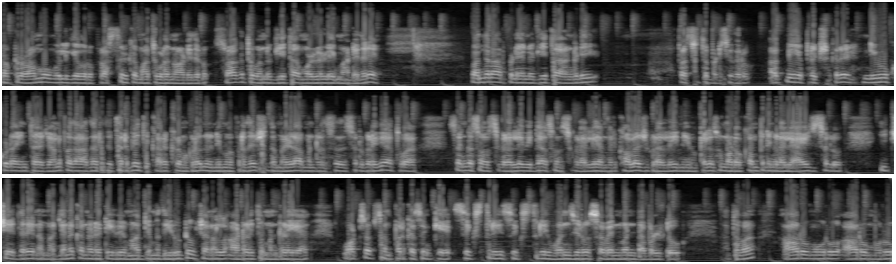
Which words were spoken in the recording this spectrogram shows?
ಡಾಕ್ಟರ್ ರಾಮು ಮೂಲಿಗೆ ಅವರು ಪ್ರಾಸ್ತಾವಿಕ ಮಾತುಗಳನ್ನು ಆಡಿದರು. ಸ್ವಾಗತವನ್ನು ಗೀತಾ ಮುಳ್ಳಳ್ಳಿ ಮಾಡಿದರೆ ವಂದನಾರ್ಪಣೆಯನ್ನು ಗೀತಾ ಅಂಗಡಿ ಪ್ರಸ್ತುತಪಡಿಸಿದರು. ಆತ್ಮೀಯ ಪ್ರೇಕ್ಷಕರೇ, ನೀವು ಕೂಡ ಇಂತಹ ಜಾನಪದ ಆಧಾರಿತ ತರಬೇತಿ ಕಾರ್ಯಕ್ರಮಗಳನ್ನು ನಿಮ್ಮ ಪ್ರದೇಶದ ಮಹಿಳಾ ಮಂಡಲ ಸದಸ್ಯರುಗಳಿಗೆ ಅಥವಾ ಸಂಘ ಸಂಸ್ಥೆಗಳಲ್ಲಿ ವಿದ್ಯಾಸಂಸ್ಥೆಗಳಲ್ಲಿ ಅಂದರೆ ಕಾಲೇಜುಗಳಲ್ಲಿ ನೀವು ಕೆಲಸ ಮಾಡುವ ಕಂಪನಿಗಳಲ್ಲಿ ಆಯೋಜಿಸಲು ಇಚ್ಛೆ ಇದ್ದರೆ ನಮ್ಮ ಜನಕನ್ನಡ ಟಿವಿ ಮಾಧ್ಯಮದ ಯೂಟ್ಯೂಬ್ ಚಾನಲ್ ಆಡಳಿತ ಮಂಡಳಿಯ ವಾಟ್ಸಪ್ ಸಂಪರ್ಕ ಸಂಖ್ಯೆ six three six three one zero seven one double two ಅಥವಾ ಆರು ಮೂರು ಆರು ಮೂರು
